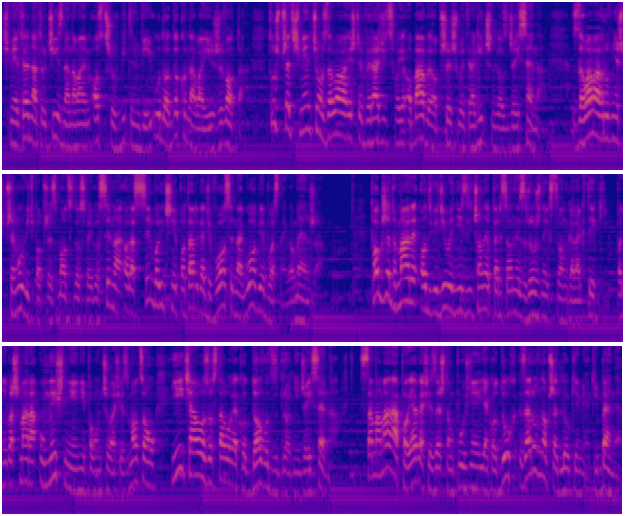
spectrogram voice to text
Śmiertelna trucizna na małym ostrzu wbitym w jej udo dokonała jej żywota. Tuż przed śmiercią zdołała jeszcze wyrazić swoje obawy o przyszły tragiczny los Jasona. Zdołała również przemówić poprzez moc do swojego syna oraz symbolicznie potargać włosy na głowie własnego męża. Pogrzeb Mary odwiedziły niezliczone persony z różnych stron galaktyki. Ponieważ Mara umyślnie nie połączyła się z mocą, jej ciało zostało jako dowód zbrodni Jasona. Sama Mara pojawia się zresztą później jako duch zarówno przed Luke'em, jak i Benem.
